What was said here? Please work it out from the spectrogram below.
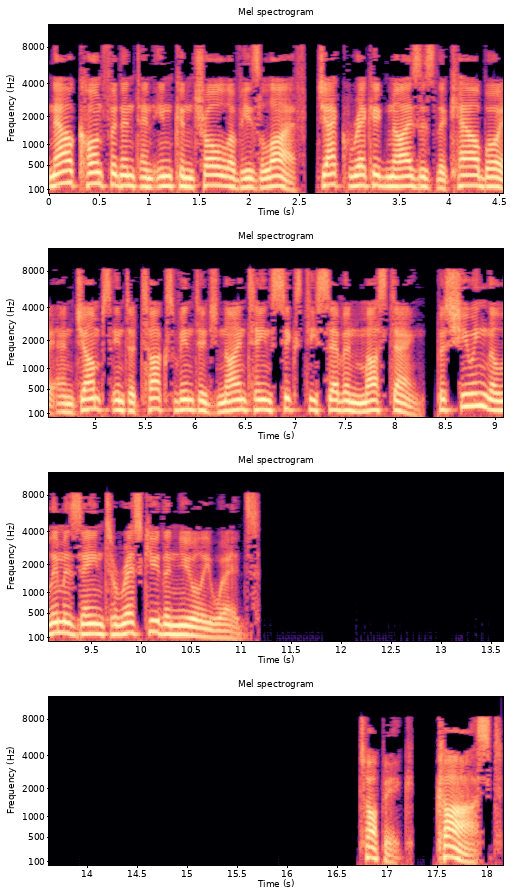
Now confident and in control of his life, Jack recognizes the cowboy and jumps into Tuck's vintage 1967 Mustang, pursuing the limousine to rescue the newlyweds. Topic: Cast.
